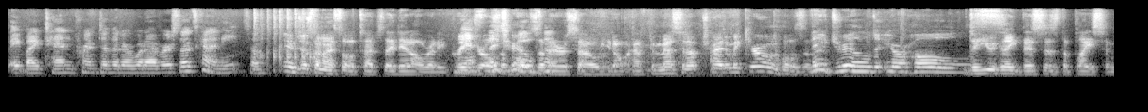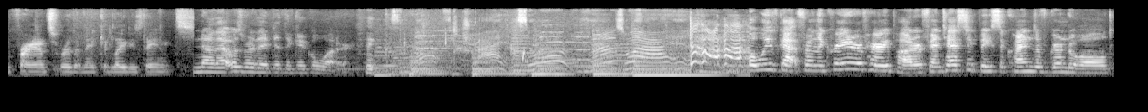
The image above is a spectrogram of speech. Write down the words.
eight by ten print of it or whatever. So that's kind of neat. So And just a nice little touch they did already. Pre-drill they some drilled holes in there so you don't have to mess it up trying to make your own holes in they there. They drilled your holes. Do you think this is the place in France where the naked ladies dance? No, that was where they did the giggle water. What we've got from the creator of Harry Potter, Fantastic Beasts: The Crimes of Grindelwald.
